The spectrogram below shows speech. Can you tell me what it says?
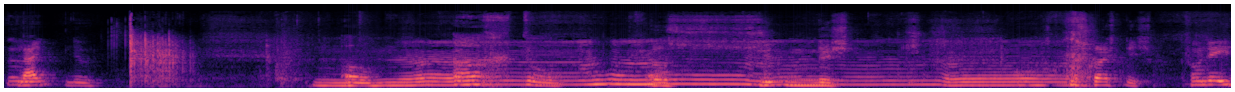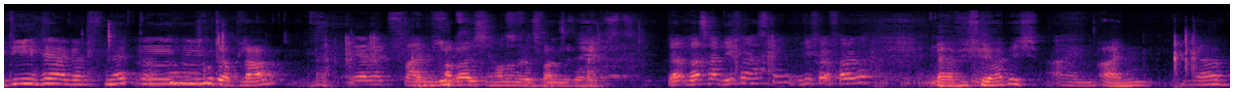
Nein. Nö. Oh. Ach du. Das nicht. Das reicht nicht. Von der Idee her ganz nett. aber Guter Plan. Ja, eine 20. Aber Lieblich nur eine aus 20. selbst. Ja, was hat, wie viel hast du? Wie viele Erfolge? Äh, wie viel habe ich? Ein. Ein. Ja,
